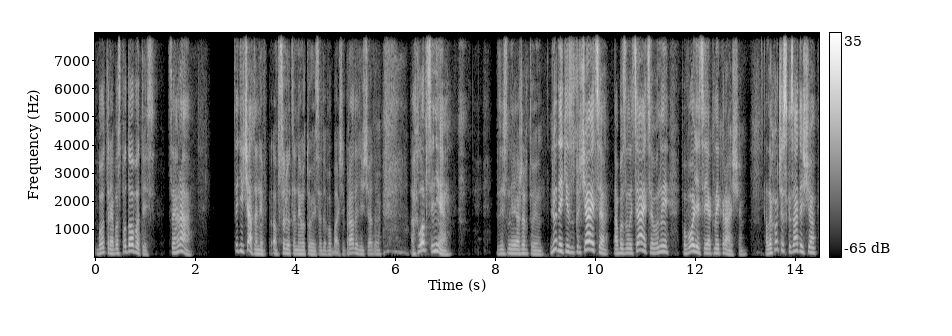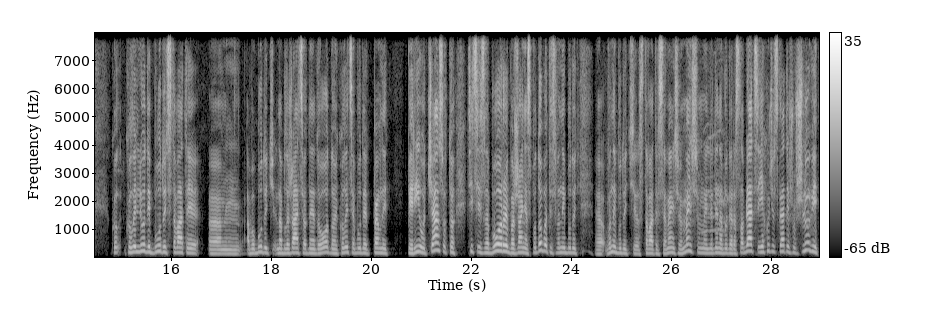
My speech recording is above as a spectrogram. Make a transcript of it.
Бо треба сподобатись. Це гра. Це дівчата не, абсолютно не готуються до побачень, правда, дівчата? А хлопці ні. Звісно, я жартую. Люди, які зустрічаються або залицяються, вони поводяться як найкраще. Але хочу сказати, що коли люди будуть ставати ем, або будуть наближатися одне до одного, і коли це буде певний період часу, то ці ці забори, бажання сподобатись, вони будуть, е, вони будуть ставати все меншими, меншими. Людина буде розслаблятися. І я хочу сказати, що в шлюбі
